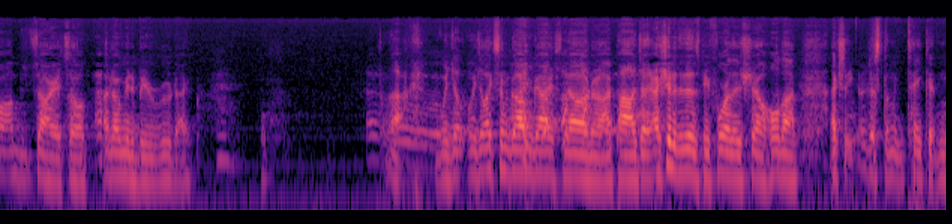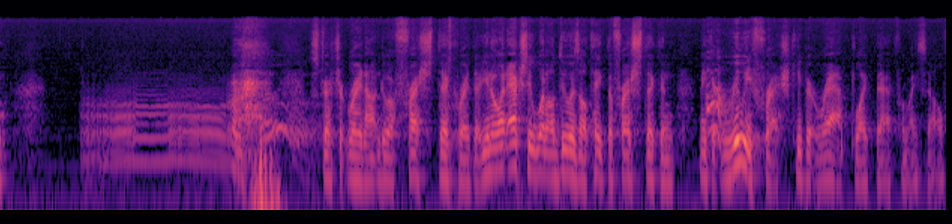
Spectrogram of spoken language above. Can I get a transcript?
Oh, I'm sorry. So I don't mean to be rude. I, Ah, would you would you like some gum, guys? No, no. I apologize. I should have did this before the show. Hold on. Actually, just let me take it and stretch it right out into a fresh stick right there. You know what? Actually, what I'll do is I'll take the fresh stick and make it really fresh. Keep it wrapped like that for myself.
